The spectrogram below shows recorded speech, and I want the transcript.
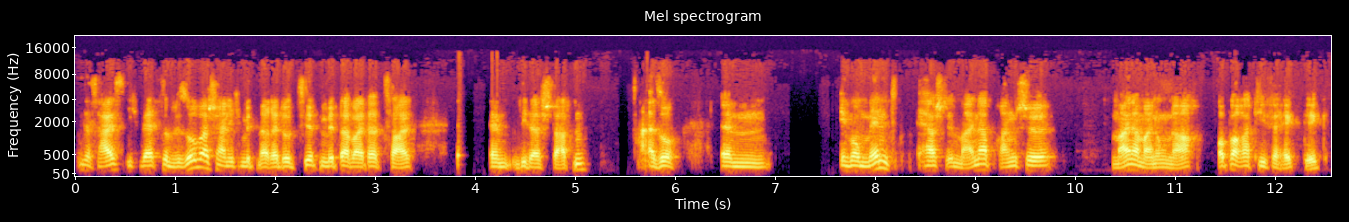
das heißt, ich werde sowieso wahrscheinlich mit einer reduzierten Mitarbeiterzahl ähm, wieder starten. Also ähm, im Moment herrscht in meiner Branche meiner Meinung nach operative Hektik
